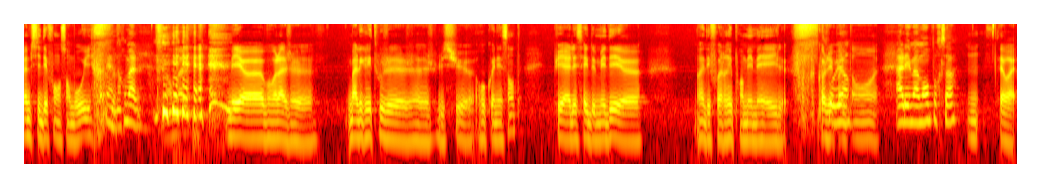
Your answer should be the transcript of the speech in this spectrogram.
même si des fois on s'embrouille. normal. Mais euh, bon, voilà, je, malgré tout, je, lui suis euh, reconnaissante. Puis elle essaye de m'aider. des fois, elle répond à mes mails quand j'ai pas le temps. Allez, maman, pour ça. Mmh, c'est vrai.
